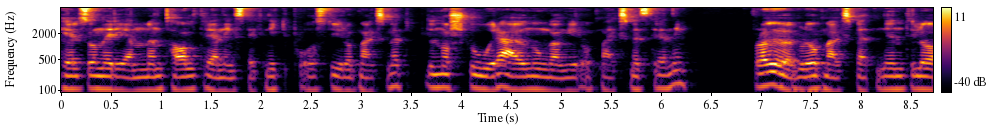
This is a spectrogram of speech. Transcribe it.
helt sånn ren mental treningsteknikk på å styre oppmerksomhet. Det norske ordet er jo noen ganger oppmerksomhetstrening. For da øver du oppmerksomheten din til å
